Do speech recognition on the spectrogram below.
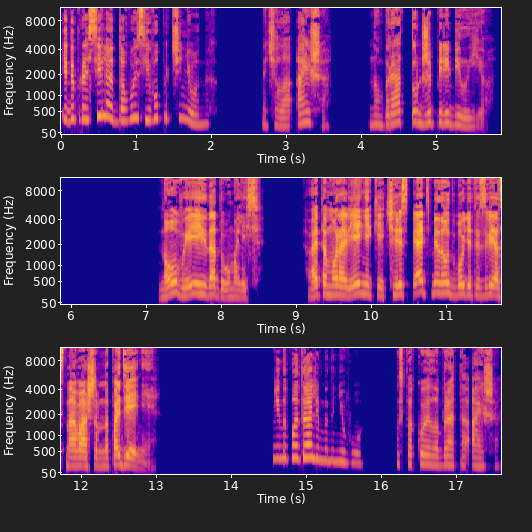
и допросили одного из его подчиненных», — начала Айша, но брат тут же перебил ее. «Ну, вы и додумались. В этом муравейнике через пять минут будет известно о вашем нападении». «Не нападали мы на него», — успокоила брата Айша.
